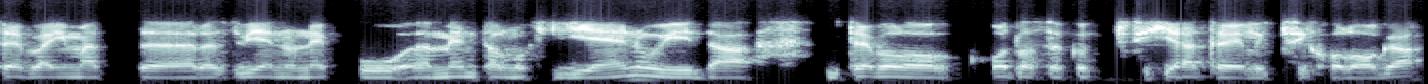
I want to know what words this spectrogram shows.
treba imati e, razvijenu neku e, mentalnu higijenu i da bi trebalo odlazak kod psihijatra ili psihologa, e,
